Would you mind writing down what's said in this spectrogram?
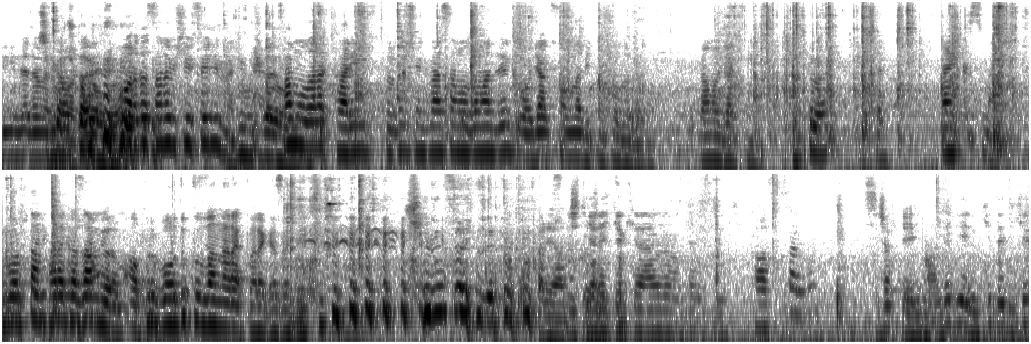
Bir günde demedim. Çıkar- bu arada. Bu arada sana bir şey söyleyeyim mi? Bir buçuk ay oldu. Tam olarak tarihini tutturdum çünkü ben sana o zaman dedim ki Ocak sonuna bitmiş olur dedim. An Ocak sonu. Bitti mi? Ben kısmen. Board'dan para kazanmıyorum. Upperboard'u kullanarak para kazanıyorum. Gerek yok ya. Sıcak değilim halde. Diyelim ki dedi ki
